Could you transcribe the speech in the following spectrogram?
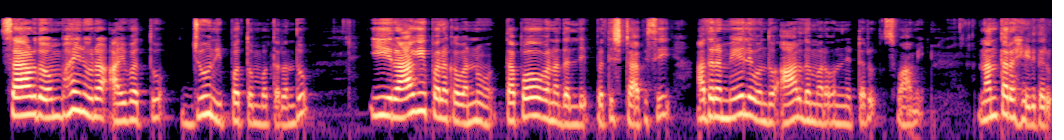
ಸಾವಿರದ ಒಂಬೈನೂರ ಐವತ್ತು ಜೂನ್ ಇಪ್ಪತ್ತೊಂಬತ್ತರಂದು ಈ ರಾಗಿ ಫಲಕವನ್ನು ತಪೋವನದಲ್ಲಿ ಪ್ರತಿಷ್ಠಾಪಿಸಿ ಅದರ ಮೇಲೆ ಒಂದು ಆಲದ ಮರವನ್ನು ನೆಟ್ಟರು ಸ್ವಾಮಿ. ನಂತರ ಹೇಳಿದರು,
